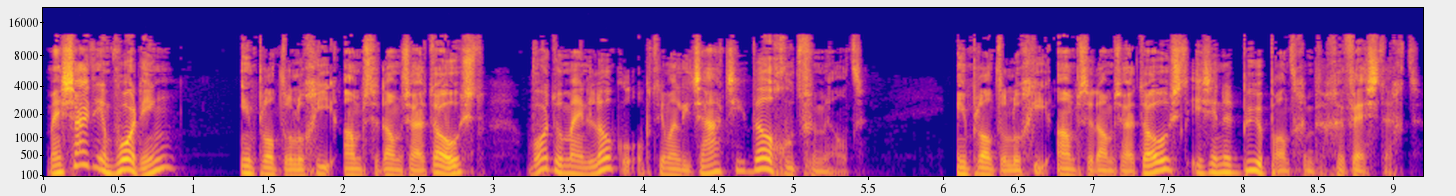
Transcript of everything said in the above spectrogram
Mijn site in wording, Implantologie Amsterdam Zuidoost, wordt door mijn local optimalisatie wel goed vermeld. Implantologie Amsterdam Zuidoost is in het buurpand gevestigd.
